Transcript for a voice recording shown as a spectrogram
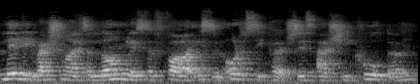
Lily rationalised a long list of Far Eastern Odyssey purchases, as she called them,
